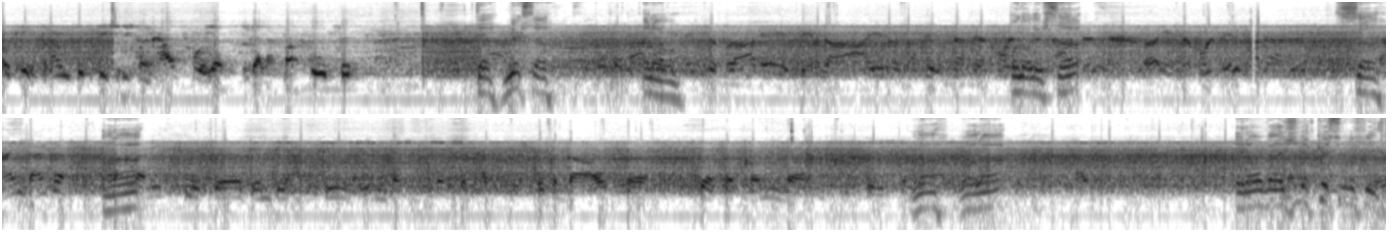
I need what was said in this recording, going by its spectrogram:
Okay, 73 Richtung Karlsruhe, hier ist Siegerland. Mach's gut, tschüss. Tiens, mieux que ça. Alors, on enlève ça, ça, voilà. Là, voilà. Et là, on va agir que sur le filtre.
